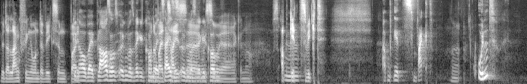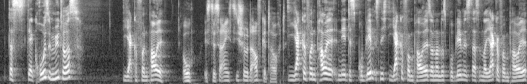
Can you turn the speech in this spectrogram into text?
wieder Langfinger unterwegs sind. Bei, genau, bei Blaser ist irgendwas weggekommen, bei, bei Zeiss ist irgendwas weggekommen. So, ja, genau. Ist abgezwickt. Mhm. Abgezwackt. Ja. Und das, der große Mythos, die Jacke von Paul. Oh, ist das eigentlich die schon wieder aufgetaucht? Die Jacke von Paul, nee, das Problem ist nicht die Jacke von Paul, sondern das Problem ist, dass in der Jacke von Paul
